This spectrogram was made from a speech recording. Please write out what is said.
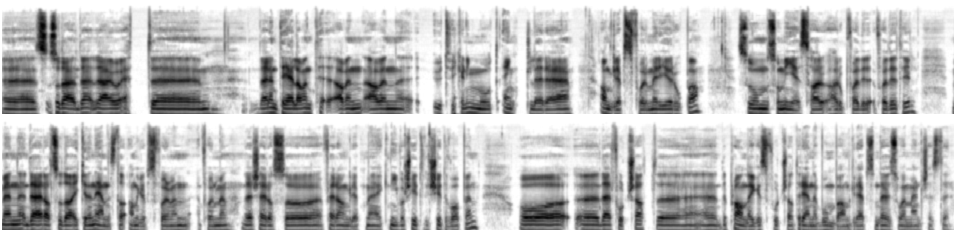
Eh, så det er, jo et eh, Det er en del av en, av, en, av en, utvikling mot enklere angrepsformer i Europa, som, som IS har, har oppfordret til. Men det er altså da ikke den eneste angrepsformen. Formen. Det skjer også flere angrep med kniv og skyte, skytevåpen. Og eh, det, fortsatt, det planlegges fortsatt rene bombeangrep, som det vi så i Manchester.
